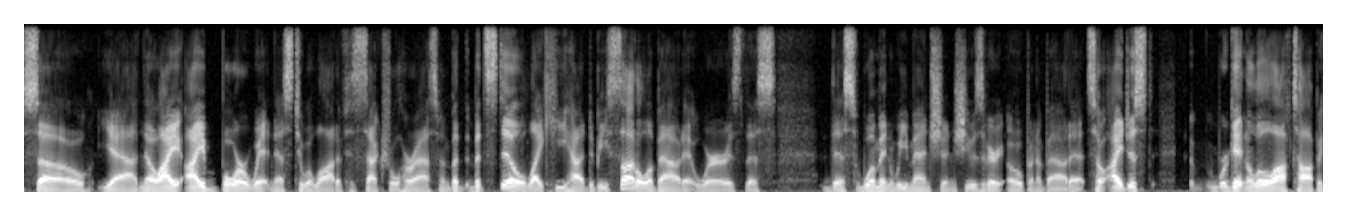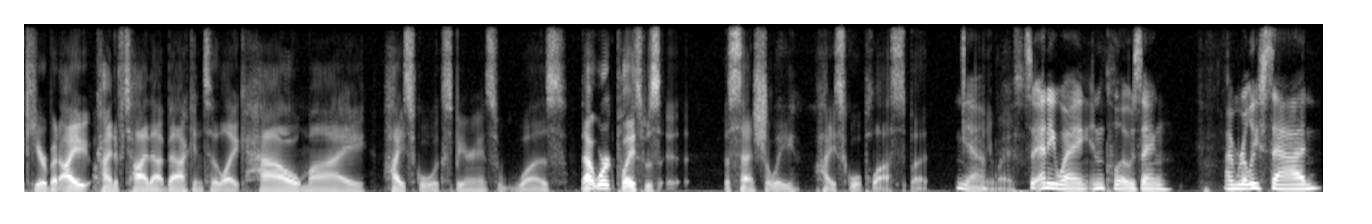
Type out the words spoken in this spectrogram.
So yeah, no, I, I bore witness to a lot of his sexual harassment, but but still, like he had to be subtle about it. Whereas this this woman we mentioned, she was very open about it. So I just we're getting a little off topic here, but I kind of tie that back into like how my high school experience was. That workplace was uh, essentially high school plus, but Yeah. anyways. So, anyway, in closing, I'm really sad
